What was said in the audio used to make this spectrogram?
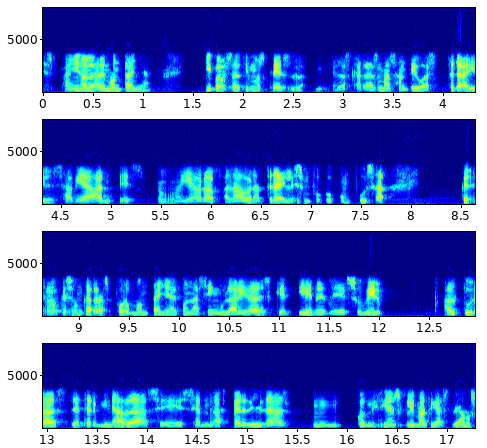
Española de Montaña, y por eso decimos que es de las carreras más antiguas. Trails había antes, ¿no? y ahora la palabra trail es un poco confusa, pero lo que son carreras por montaña con las singularidades que tiene de subir alturas determinadas, eh, sendas perdidas, mm, condiciones climáticas, digamos,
